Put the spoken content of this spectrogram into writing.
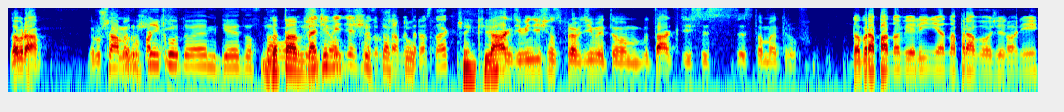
Dobra, ruszamy chłopaki. do MG zostało Gotowi. Na 1300 90 ruszamy sztuk. teraz, tak? Dzięki. Tak, 90 sprawdzimy to, tak, gdzieś ze, ze 100 metrów. Dobra, panowie, linia na prawo, zieloni.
